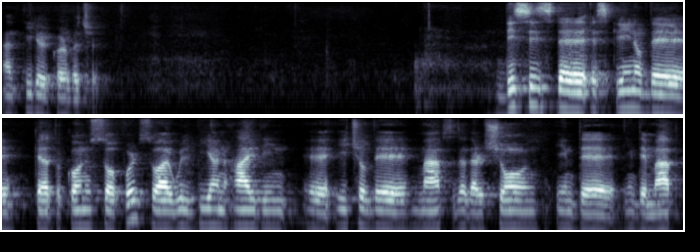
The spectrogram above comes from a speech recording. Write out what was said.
anterior curvature. This is the screen of the keratoconus software, so I will be unhiding uh, each of the maps that are shown in the, in the map,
